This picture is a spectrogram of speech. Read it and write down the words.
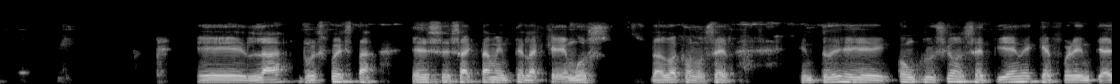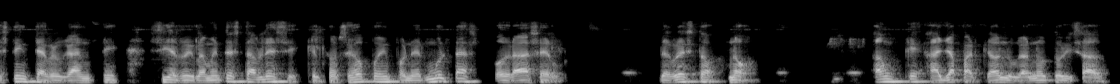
eh, la respuesta es exactamente la que hemos dado a conocer. Entonces, en conclusión, se tiene que frente a este interrogante, si el reglamento establece que el Consejo puede imponer multas, podrá hacerlo. De resto, no. Aunque haya parqueado en lugar no autorizado,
